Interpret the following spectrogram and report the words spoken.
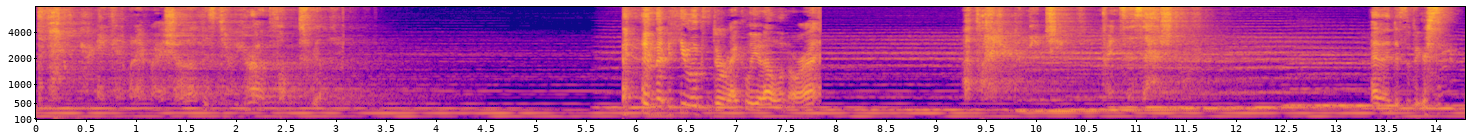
The fact that you're naked whenever I show up is through your own fault, really. and then he looks directly at Eleonora. A pleasure to meet you, Princess Ashton. And then disappears.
